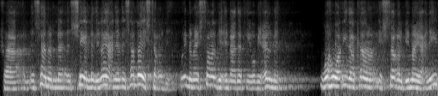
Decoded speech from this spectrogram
فالإنسان الشيء الذي لا يعني الإنسان لا يشتغل به وإنما يشتغل بعبادته وبعلمه. وهو إذا كان يشتغل بما يعنيه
